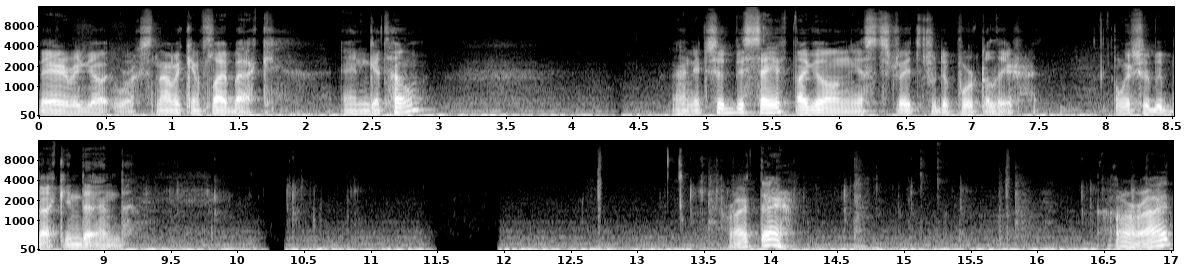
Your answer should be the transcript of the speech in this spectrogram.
There we go, it works. Now we can fly back and get home. And it should be safe by going straight through the portal here. And we should be back in the end. Right there. Alright.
